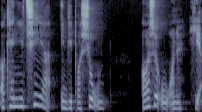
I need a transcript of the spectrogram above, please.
og kan initiere en vibration, også ordene her.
